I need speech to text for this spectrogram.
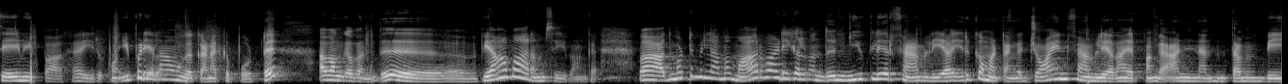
சேமிப்பாக இருக்கும். இப்படியெல்லாம் அவங்க கணக்கு போட்டு அவங்க வந்து வியாபாரம் செய்வாங்க. அது மட்டும் இல்லாமல் மார்வாடிகள் வந்து நியூக்ளியர் ஃபேமிலியாக இருக்க மாட்டாங்க. ஜாயின்ட் ஃபேமிலியாக தான் இருப்பாங்க. அண்ணன் தம்பி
